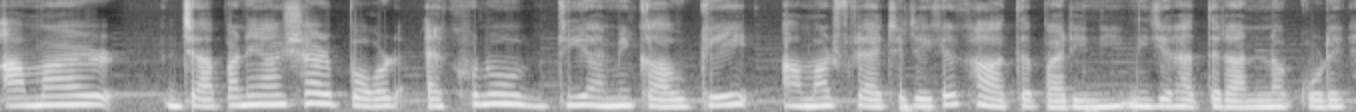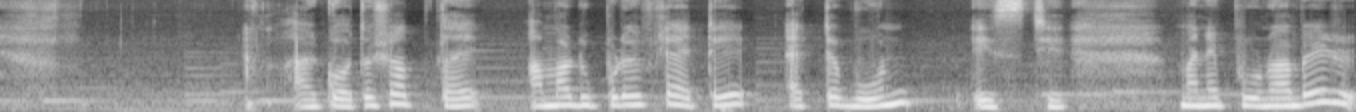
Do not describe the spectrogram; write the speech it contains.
আমার জাপানে আসার পর এখনও অবধি আমি কাউকেই আমার ফ্ল্যাটে রেখে খাওয়াতে পারিনি, নিজের হাতে রান্না করে। আর গত সপ্তাহে আমার উপরের ফ্ল্যাটে একটা বোন এসছে মানে প্রণবের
